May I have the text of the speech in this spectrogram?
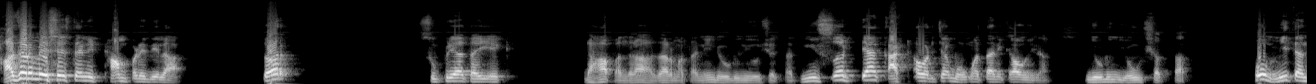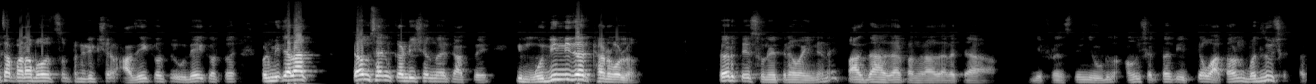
हा जर मेसेज त्यांनी ठामपणे दिला तर सुप्रियाताई एक दहा पंधरा हजार मतांनी निवडून येऊ शकतात. निसटत्या काठावरच्या बहुमताने का होईना निवडून येऊ शकतात. हो मी त्यांचा पराभवाचं प्रिडिक्शन आजही करतोय उद्याही करतोय पण मी त्याला टर्म्स अँड कंडिशन टाकतोय की मोदींनी जर ठरवलं तर ते सुनेत्रा नाही पाच दहा हजार पंधरा हजाराच्या डिफरन्सने निवडून आणू शकतात इतकं वातावरण बदलू शकतात.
